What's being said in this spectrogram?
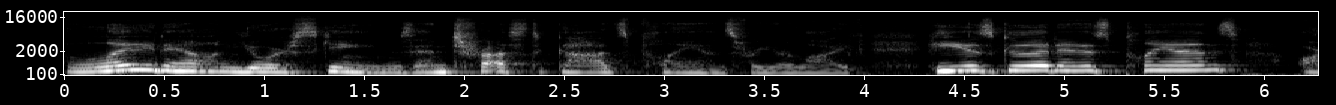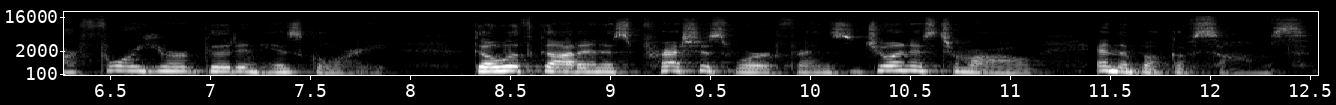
Lay down your schemes and trust God's plans for your life. He is good and his plans are for your good and his glory. Go with God and his precious word, friends. Join us tomorrow in the book of Psalms.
